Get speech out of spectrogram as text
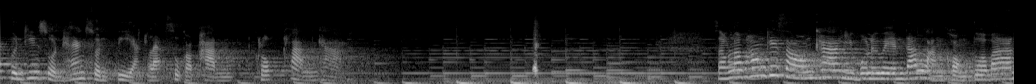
กพื้นที่ส่วนแห้งส่วนเปียกและสุขภัณฑ์ครบครันค่ะ สำหรับห้องที่ 2 ค่ะ อยู่บริเวณด้านหลังของตัวบ้าน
